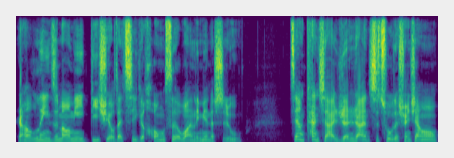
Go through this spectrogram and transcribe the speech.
然后另一只猫咪的确有在吃一个红色碗里面的食物，这样看起来仍然是错误的选项哦，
